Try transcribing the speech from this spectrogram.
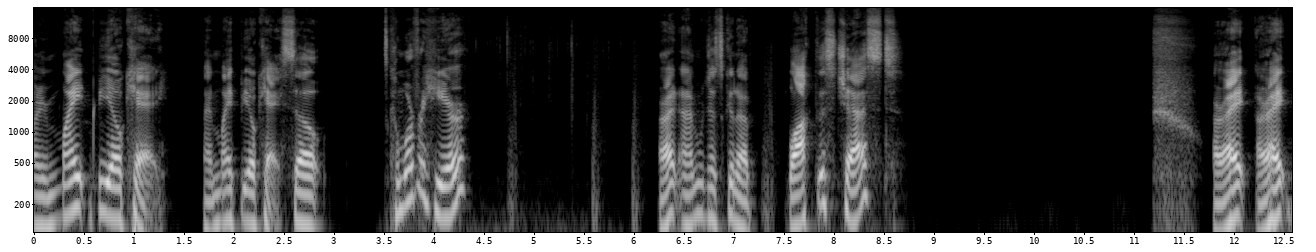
I might be okay. I might be okay. So let's come over here. All right, I'm just going to block this chest. All right, all right.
